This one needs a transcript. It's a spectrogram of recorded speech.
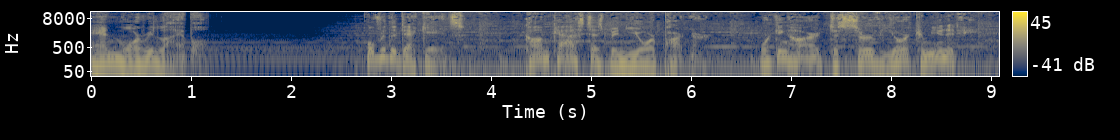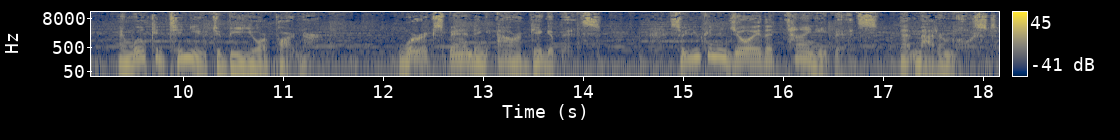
and more reliable. Over the decades, Comcast has been your partner, working hard to serve your community, and will continue to be your partner. We're expanding our gigabits so you can enjoy the tiny bits that matter most.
